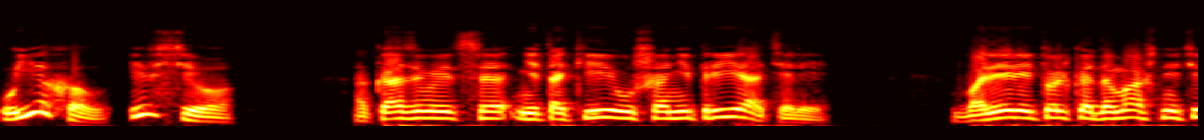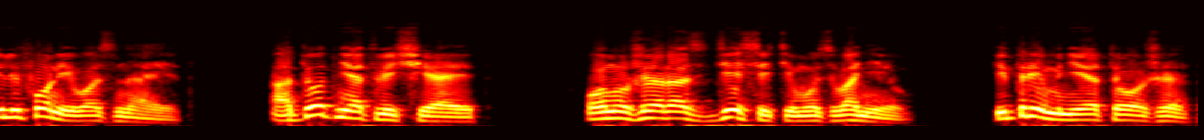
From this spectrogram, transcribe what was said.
Уехал, и все. Оказывается, не такие уж они приятели. Валерий только домашний телефон его знает, а тот не отвечает. Он уже раз десять ему звонил. И при мне тоже».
